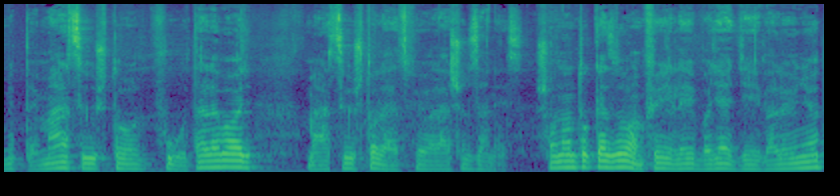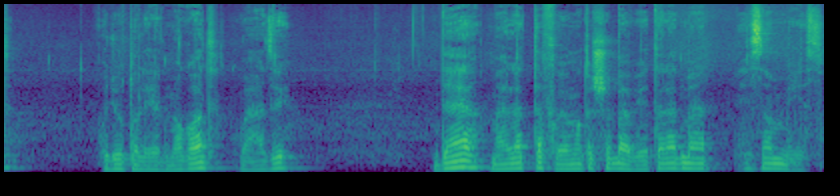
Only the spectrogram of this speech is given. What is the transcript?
mit te, márciustól full tele vagy, márciustól lehetsz főállású zenész. És onnantól kezdve van fél év vagy egy év előnyöd, hogy utolérd magad, kvázi, de mellette folyamatos a bevételed, mert hiszen mész.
